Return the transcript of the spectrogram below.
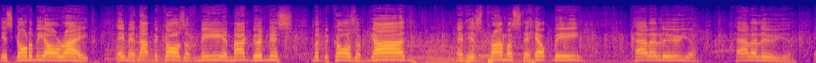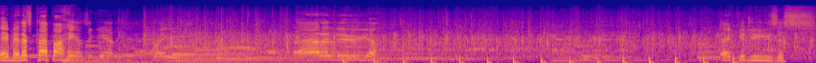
It's going to be all right. Amen. Not because of me and my goodness, but because of God and His promise to help me. Hallelujah. Hallelujah. Amen. Let's clap our hands again and praise. Hallelujah. Thank you, Jesus.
